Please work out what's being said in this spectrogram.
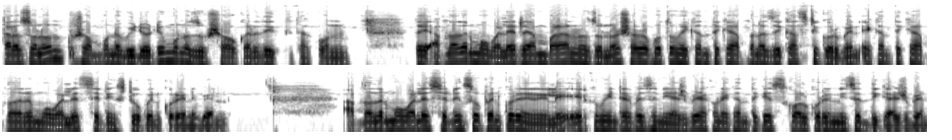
তাহলে চলুন সম্পূর্ণ ভিডিওটি মনোযোগ সহকারে দেখতে থাকুন। তো আপনাদের মোবাইলের র্যাম বাড়ানোর জন্য সর্বপ্রথম এখান থেকে আপনারা যে কাজটি করবেন, এখান থেকে আপনাদের মোবাইলের সেটিংসটি ওপেন করে নেবেন। আপনাদের মোবাইলের সেটিংস ওপেন করে নিলে এরকম ইন্টারফেসে নিয়ে আসবে, এখন এখান থেকে স্ক্রল করে নিচের দিকে আসবেন।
